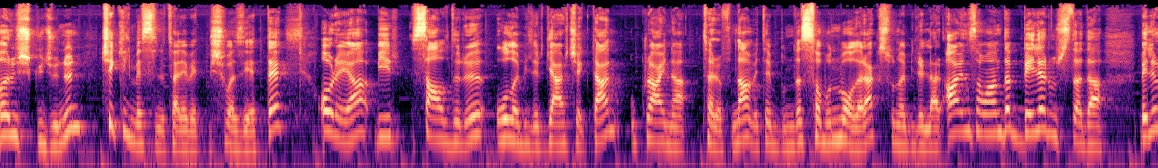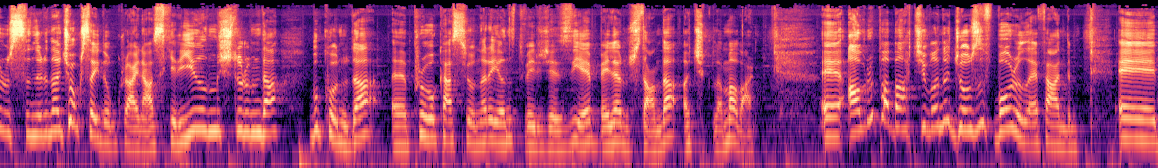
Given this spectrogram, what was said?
barış gücünün çekilmesini talep etmiş vaziyette. Oraya bir saldırı olabilir gerçekten Ukrayna tarafından ve tabii bunu da savunma olarak sunabilirler. Aynı zamanda Belarus'ta da Belarus sınırına çok sayıda Ukrayna askeri yığılmış durumda. Bu konuda e, provokasyonlara yanıt vereceğiz diye Belarus'tan da açıklama var. Ee, Avrupa Bahçıvanı Joseph Borrell efendim ee,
